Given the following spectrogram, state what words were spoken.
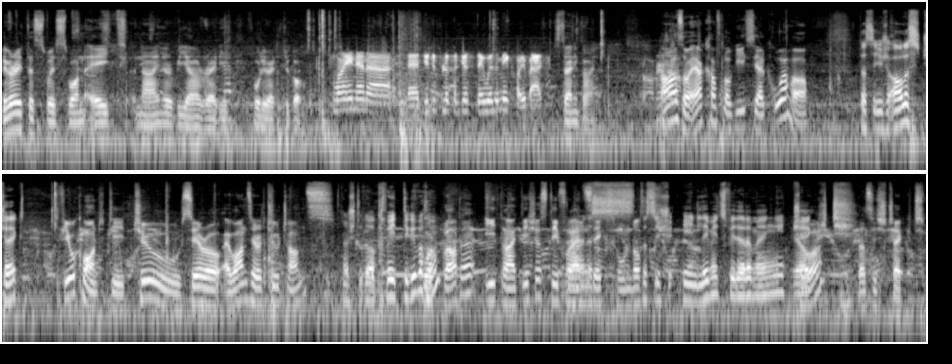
Delivery to Swiss 189er, we are ready, fully ready to go. Flying and uh, uh, duty flow can just stay with me, call you back. Standing by. Also, Aircraft ICL QH. Das ist alles gecheckt. Fuel quantity 20, äh, 102 tons. Hast du da die Quittung Gut bekommen? geladen. Eingetragen ist es, Differenz Nein, das- 600. Das ist in Limits bei dieser Menge. Jawohl, Checkt. das ist checked.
